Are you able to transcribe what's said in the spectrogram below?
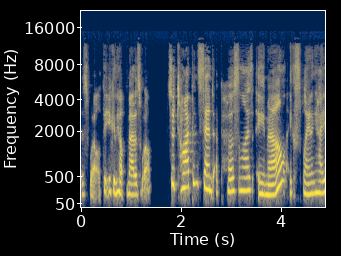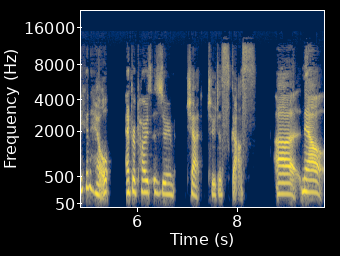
as well, that you can help them out as well. So type and send a personalized email explaining how you can help and propose a Zoom chat to discuss. Uh, now,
